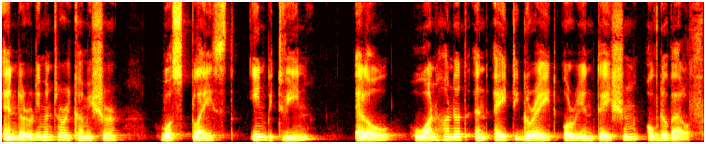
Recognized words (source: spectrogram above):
and the rudimentary commissure was placed in between, allow 180 grade orientation of the valve.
